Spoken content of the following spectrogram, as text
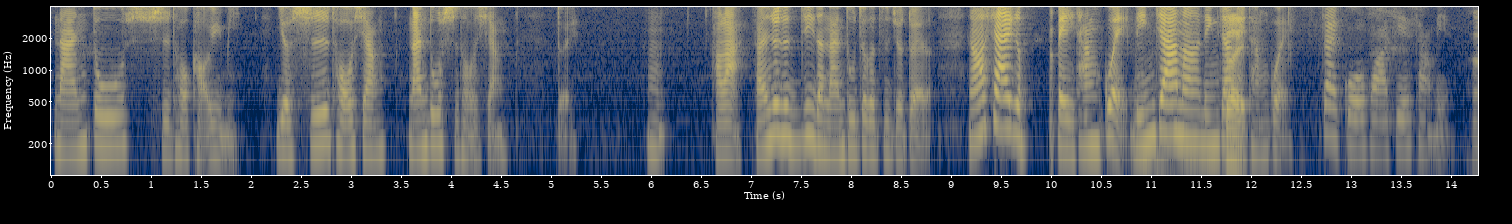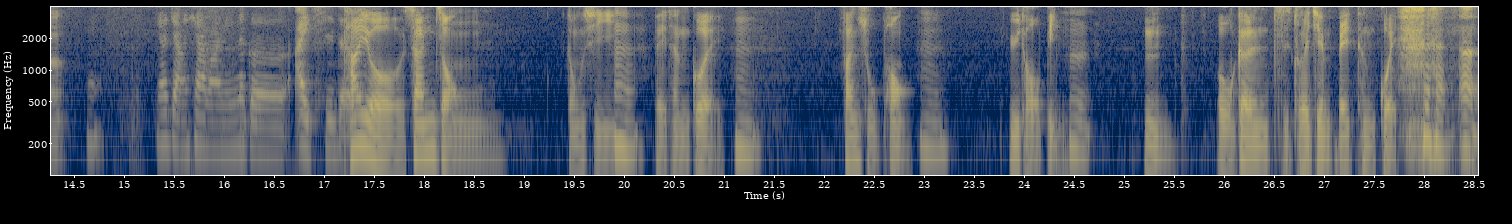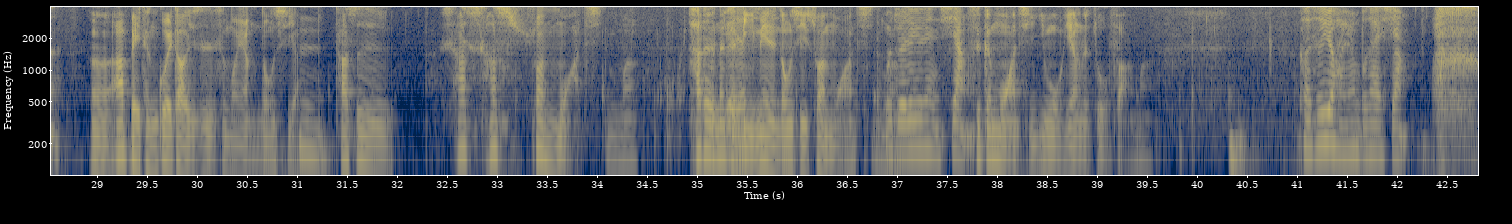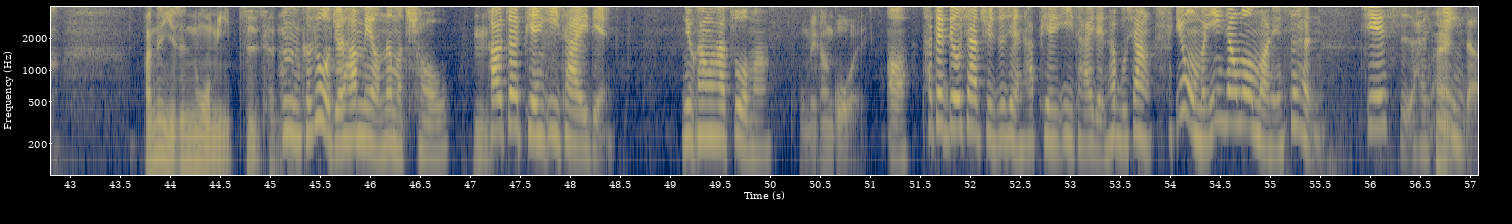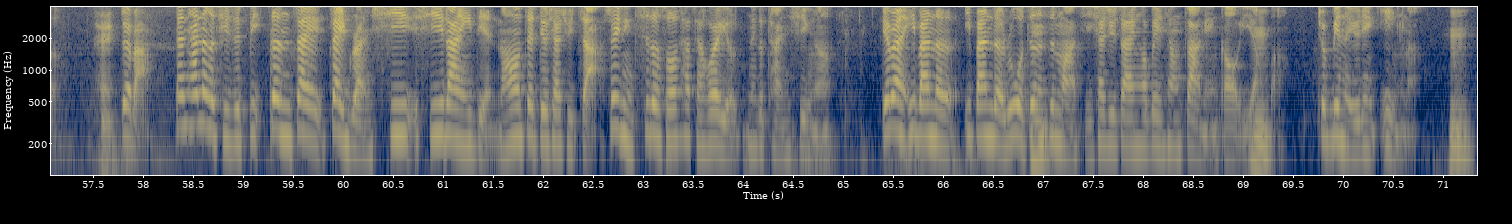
南都石头烤玉米，有石头乡，南都石头乡。对，嗯，好啦，反正就是记得南都这个字就对了。然后下一个北糖粿，林家吗？林家北糖粿在国华街上面。嗯嗯，你要讲一下吗？你那个爱吃的，它有三种东西。嗯，北藤贵。嗯。番薯碰，嗯，芋头饼，嗯嗯，我个人只推荐北藤贵，嗯嗯啊，北藤贵到底是什么样的东西啊？嗯，它是它它算马吉吗？它的那个里面的东西算麻吉吗？我觉得有点像，是跟麻吉一模一样的做法吗？可是又好像不太像，反正也是糯米制成的。嗯，可是我觉得它没有那么稠，嗯，它再偏液态一点。你有看过他做吗？我没看过哎、欸。哦，它在丢下去之前，它偏液态一点，它不像，因为我们印象中的马铃是很结实、很硬的，对吧？但它那个其实比更再再软、稀稀烂一点，然后再丢下去炸，所以你吃的时候它才会有那个弹性啊。要不然一般的、一般的，如果真的是马吉下去炸，应该变像炸年糕一样吧？嗯、就变得有点硬了。嗯，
